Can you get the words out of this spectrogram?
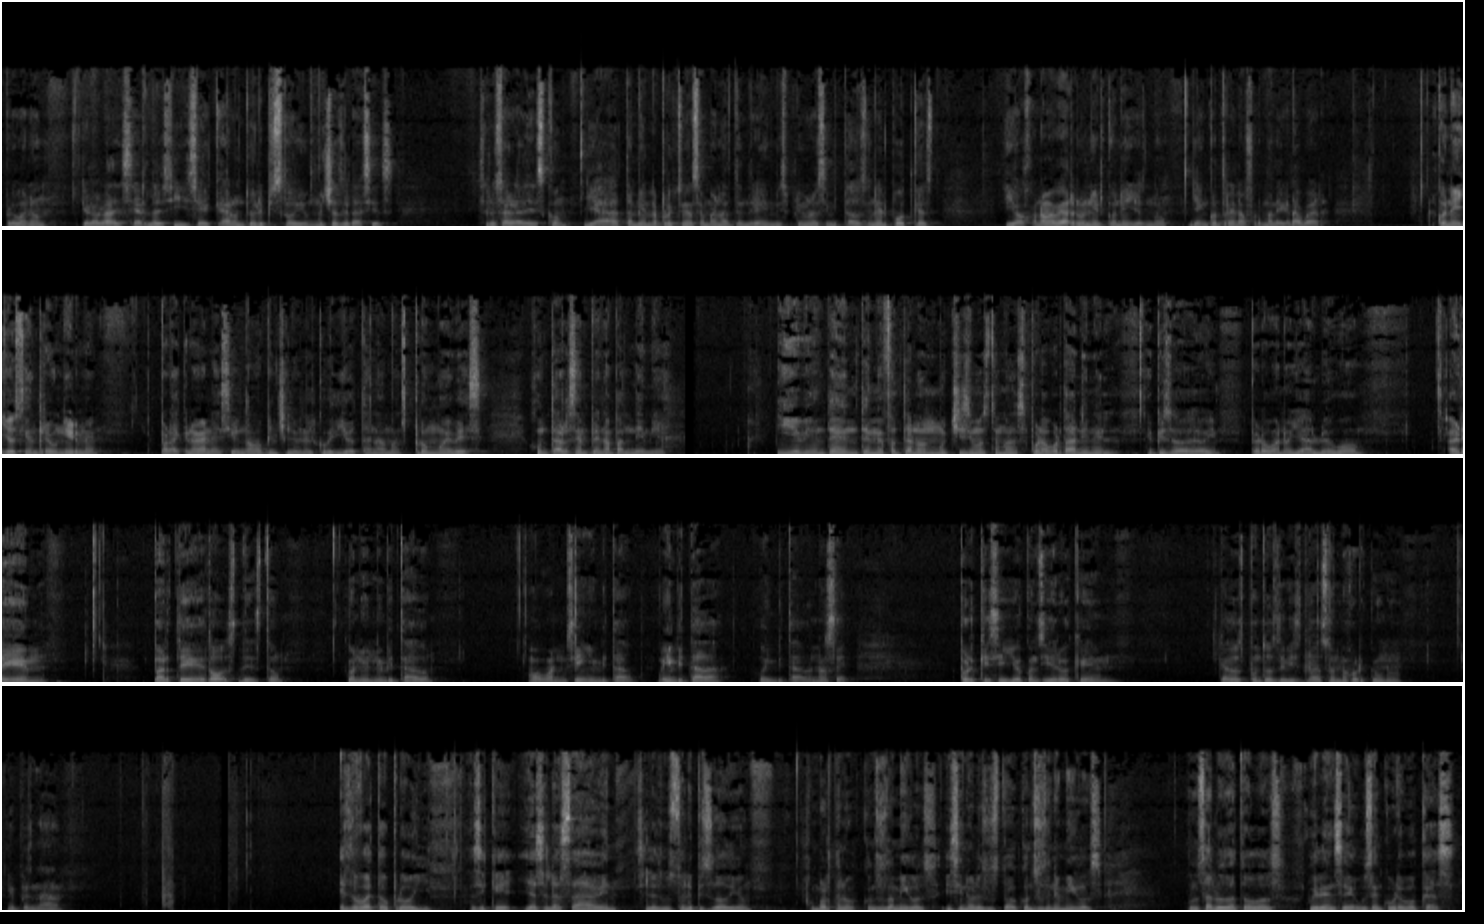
Pero bueno, quiero agradecerles y se quedaron todo el episodio. Muchas gracias. Se los agradezco. Ya también la próxima semana tendré mis primeros invitados en el podcast. Y ojo, no me voy a reunir con ellos, no. Ya encontré la forma de grabar con ellos sin reunirme. Para que no vayan a decir, no, pinche Leonel Covidiota, nada más promueves juntarse en plena pandemia. Y evidentemente me faltaron muchísimos temas por abordar en el episodio de hoy. Pero bueno, ya luego haré parte 2 de esto con un invitado. O bueno, sí, invitado, invitada o invitado, no sé. Porque sí, yo considero que, que dos puntos de vista son mejor que uno. Y pues nada. Eso fue todo por hoy. Así que ya se la saben. Si les gustó el episodio, compártanlo con sus amigos. Y si no les gustó, con sus enemigos. Un saludo a todos. Cuídense, usen cubrebocas.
